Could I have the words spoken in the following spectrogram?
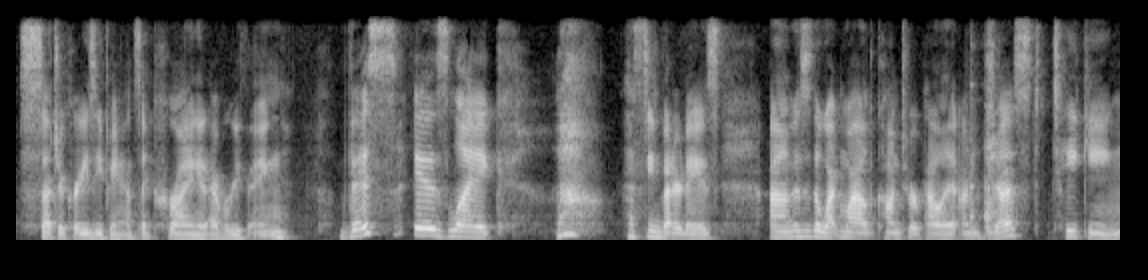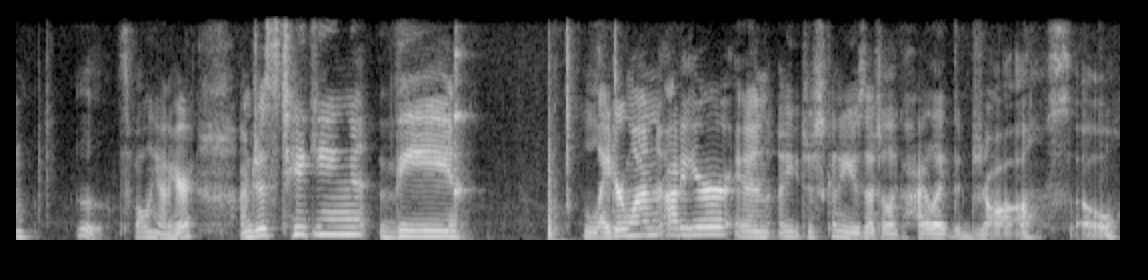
such a crazy pants, like crying at everything. This is like, has seen better days. Um, this is the Wet n Wild contour palette. I'm just taking, ugh, it's falling out of here. I'm just taking the lighter one out of here and I just kind of use that to like highlight the jaw. So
